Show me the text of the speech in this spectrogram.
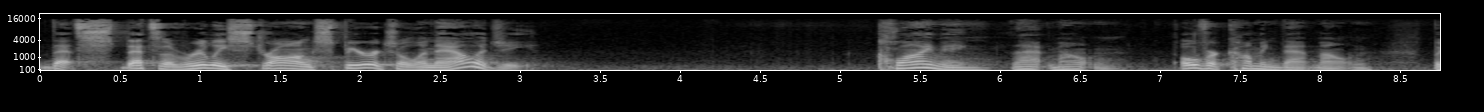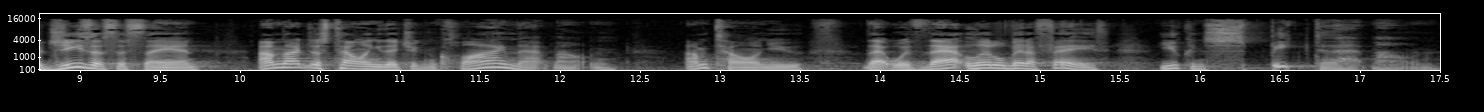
That's, that's a really strong spiritual analogy. Climbing that mountain, overcoming that mountain. But Jesus is saying, I'm not just telling you that you can climb that mountain. I'm telling you that with that little bit of faith, you can speak to that mountain.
